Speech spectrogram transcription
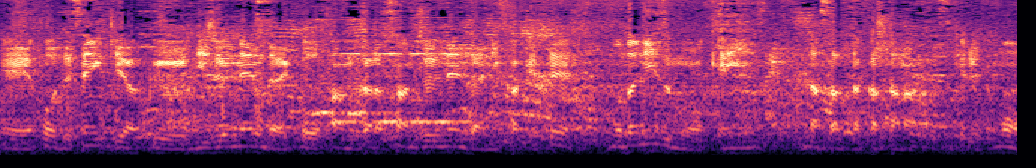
えー方で1920年代後半から30年代にかけてモダニズムを牽引なさった方なんですけれども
